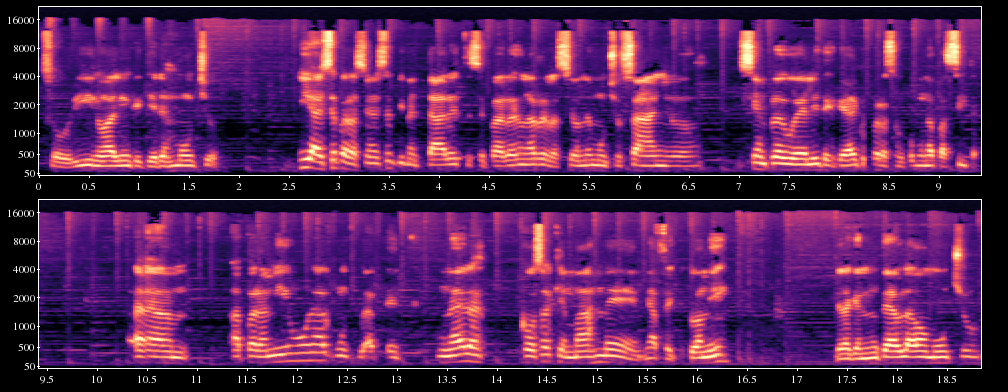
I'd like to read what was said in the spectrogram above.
sobrino, alguien que quieres mucho. Y hay separaciones sentimentales, te separas de una relación de muchos años, siempre duele y te queda el corazón como una pasita. Ah, para mí una, una de las cosas que más me, afectó a mí, de la que nunca he hablado mucho,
